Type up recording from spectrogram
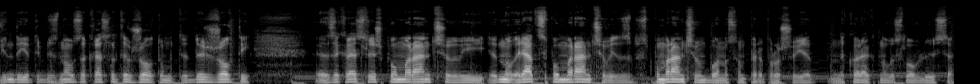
він дає тобі знову закреслити в жовтому, ти даєш жовтий, е, закреслюєш помаранчевий, ну, ряд з помаранчевий, з помаранчевим бонусом, перепрошую, я некоректно висловлююся.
